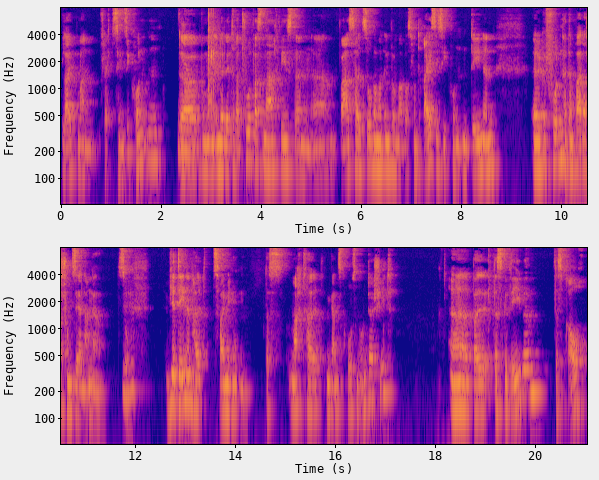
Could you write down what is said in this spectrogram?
bleibt man vielleicht zehn Sekunden. Da, ja. wenn man in der Literatur was nachliest, dann äh, war es halt so, wenn man irgendwann mal was von 30 Sekunden dehnen äh, gefunden hat, dann war das schon sehr lange. So. Mhm. Wir dehnen halt zwei Minuten. Das macht halt einen ganz großen Unterschied, äh, weil das Gewebe, das braucht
